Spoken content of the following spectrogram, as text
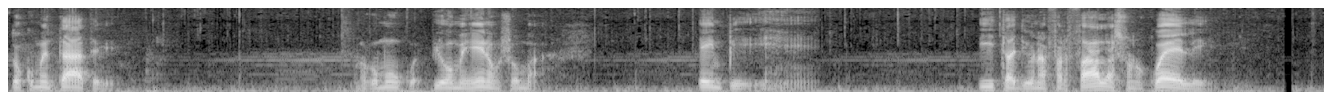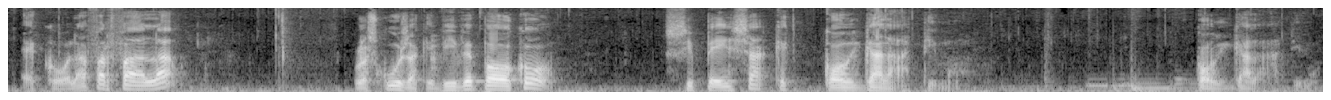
documentatevi. Ma comunque più o meno, insomma, tempi vita di una farfalla sono quelli. Ecco, la farfalla, con la scusa che vive poco, si pensa che colga l'attimo. Colga l'attimo,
